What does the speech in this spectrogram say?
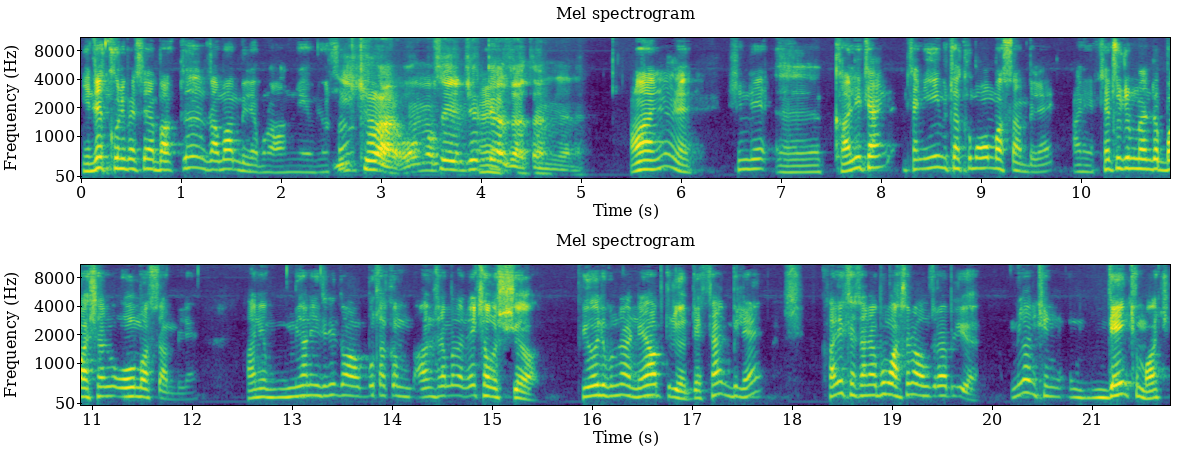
yedek kulübesine baktığın zaman bile bunu anlayabiliyorsun. İyi ki var. Olmasa yenecekler Evet. zaten Milan'ı. Aynen öyle. Şimdi e, kaliten sen iyi bir takım olmasan bile hani set hücumlarında başarılı olmasan bile hani Milan zaman bu takım antrenmanda ne çalışıyor? Pioli bunlar ne yaptırıyor desen bile kalite sana bu maçları aldırabiliyor. Milan için denk maç,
